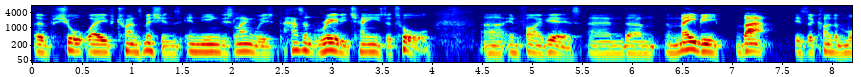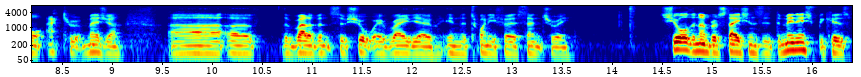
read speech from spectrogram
of shortwave transmissions in the English language hasn't really changed at all uh, in five years, and, um, and maybe that is a kind of more accurate measure uh, of the relevance of shortwave radio in the 21st century. Sure, the number of stations is diminished because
